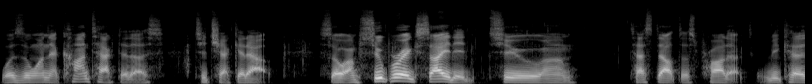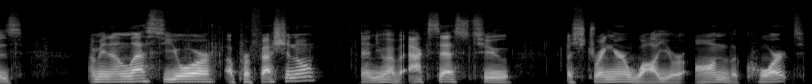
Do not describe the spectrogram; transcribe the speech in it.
was the one that contacted us to check it out. So I'm super excited to um, test out this product because, I mean, unless you're a professional and you have access to a stringer while you're on the court,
